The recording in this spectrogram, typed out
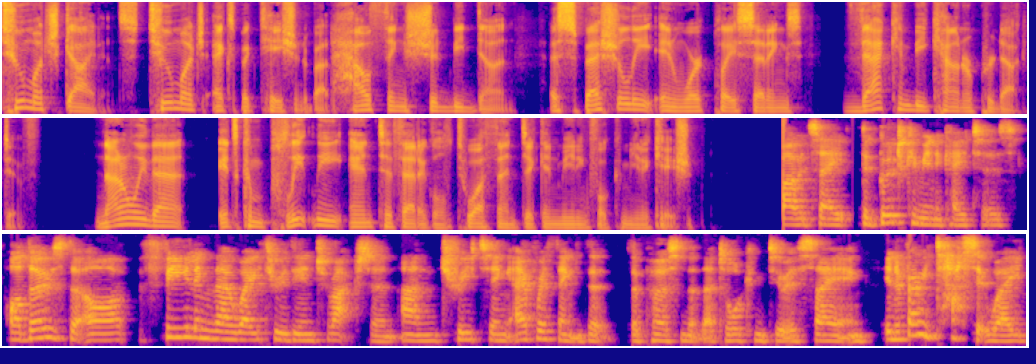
too much guidance, too much expectation about how things should be done, especially in workplace settings, that can be counterproductive. Not only that, it's completely antithetical to authentic and meaningful communication. I would say the good communicators are those that are feeling their way through the interaction and treating everything that the person that they're talking to is saying in a very tacit way.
